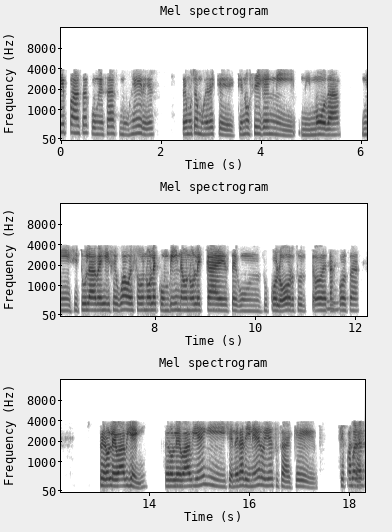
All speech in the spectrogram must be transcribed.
¿qué pasa con esas mujeres hay muchas mujeres que, que no siguen ni, ni moda, ni si tú la ves y dices, wow, eso no le combina o no le cae según su color, su, todas estas cosas, pero le va bien, pero le va bien y genera dinero y eso, o sea, ¿qué, qué pasa? Bueno,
